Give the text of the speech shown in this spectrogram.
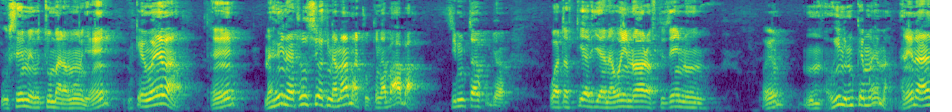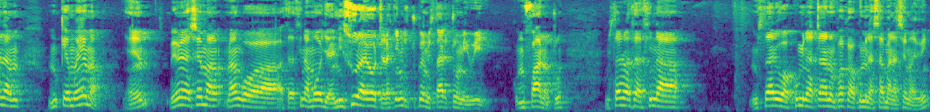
useme tu mara moja, eh? Mke mwema, eh? Na hii inatuhusu kina mama tu, kina baba. Si mtakuja kuwatafutia vijana wenu au rafiki zenu. Eh? Ni mke mwema. Anaenda anaanza mke mwema. Eh? Biblia inasema mlango wa 31 ni sura yote lakini tuchukue mistari tu miwili. Kwa mfano tu. Mstari wa 30 mstari wa 15 mpaka wa 17 anasema hivi.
